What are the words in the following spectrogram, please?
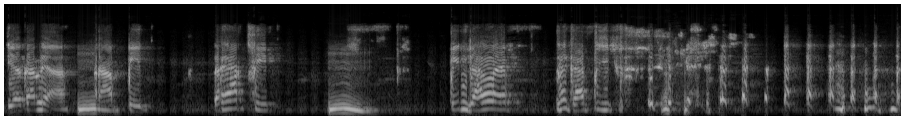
ya kan ya? Hmm. rapid. Reaktif. Hmm. pindah lab. Negatif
